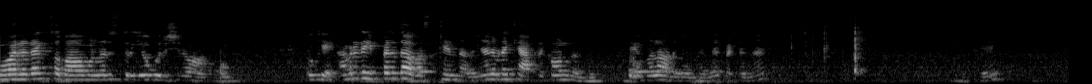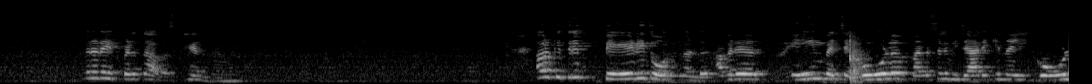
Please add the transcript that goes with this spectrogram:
മോരടൻ സ്വഭാവമുള്ള ഒരു സ്ത്രീയോ പുരുഷനോ ആണ് ഓക്കെ അവരുടെ ഇപ്പോഴത്തെ അവസ്ഥ എന്താണ്? ഞാൻ ഇവിടെ കാപ്രിക്കോൺ കണ്ടു ഡെവളാണ് കണ്ടത് പെട്ടെന്ന്. ഓക്കെ ഇവരുടെ ഇപ്പോഴത്തെ അവസ്ഥ എന്താണ്? അവർക്ക് ഇത്തിരി പേടി തോന്നുന്നുണ്ട്. അവർ എയിം വെച്ച് ഗോൾ മനസ്സിൽ വിചാരിക്കുന്ന ഈ ഗോൾ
